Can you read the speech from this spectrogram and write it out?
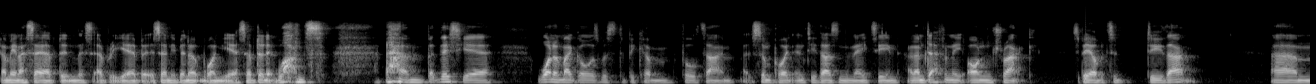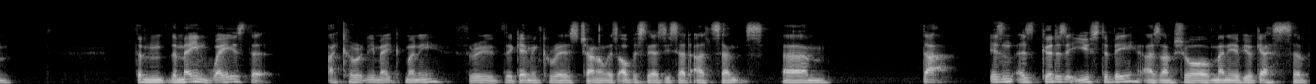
I mean, I say I've done this every year, but it's only been up one year, so I've done it once. Um, but this year, one of my goals was to become full time at some point in 2018, and I'm definitely on track to be able to do that. Um, the the main ways that I currently make money through the Gaming Careers channel is obviously, as you said, AdSense. Um, that isn't as good as it used to be, as I'm sure many of your guests have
